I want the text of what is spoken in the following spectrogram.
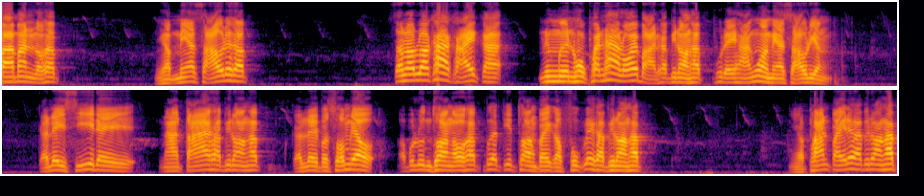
บามันหรอครับนี่ครับแม่สาวด้อครับสำหรับราคาขายกะหนึ่งหมื่นหกพันห้าร้อยบาทครับพี่น้องครับ ผู้ใดหาง่วแม่สาวเลี้ยง ก็ได้สีได้หน้าตาครับพี่น้องครับ ก็เลยผสมแล้วเอาไปรุ่นทองเอาครับ เพื่อติดทองไปกับฟุกเลยครับพี่น้องครับเนี่ครับผ่านไปเลยครับพี่น้องครับ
